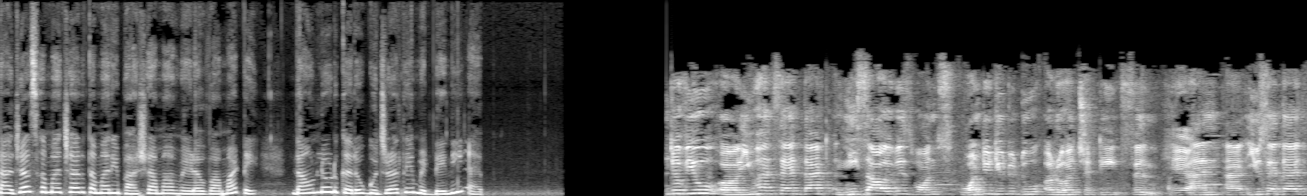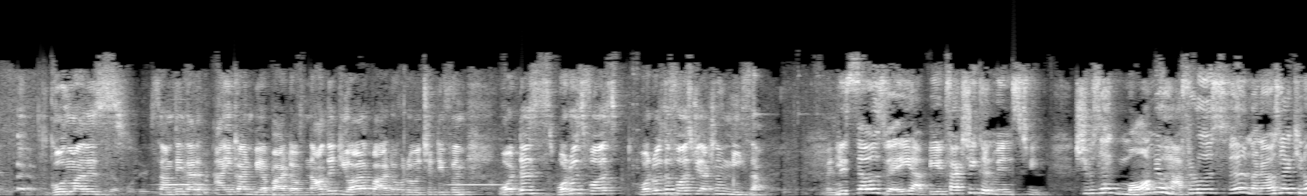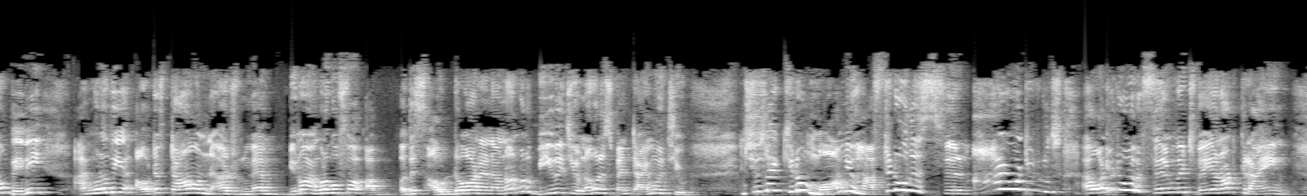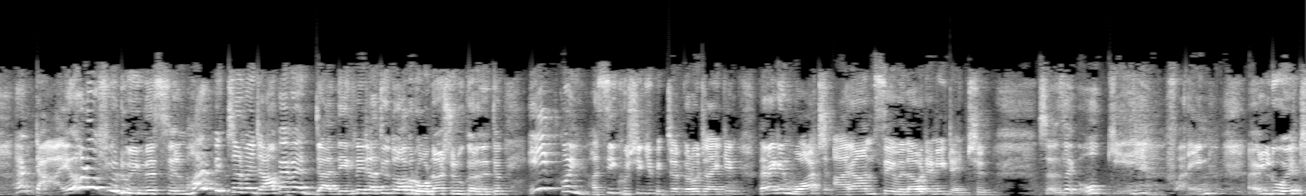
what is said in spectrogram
તાજા સમાચાર તમારી ભાષામાં મેળવવા માટે ડાઉનલોડ કરો Gujarati app. Interview uh, you had said that Nysa always wants wanted you to do a Rohit Shetty film. Yeah. and uh, you said that uh, Golmaal is something that I can't be a part of. Now that you are a part of a Rohit Shetty film what does what was first what was the first reaction of Nysa? Lisa was very happy. In fact, she convinced me. She was like, Mom, you have to do this film. And I was like, you know, baby, I'm going to be out of town. You know, I'm going to go for uh, this outdoor and I'm not going to be with you. I'm not going to spend time with you. And she was like, you know, Mom, you have to do this film. I want you to do this. I want you to do a film which where you're not crying. I'm tired of you doing this film. हर picture में जहाँ पे मैं देखने जाती हूँ तो आप रोना शुरू कर देते हो एक कोई हँसी खुशी की पिक्चर करो जाए that I can watch आराम से without any tension. So I was like, okay, fine, I'll do it.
